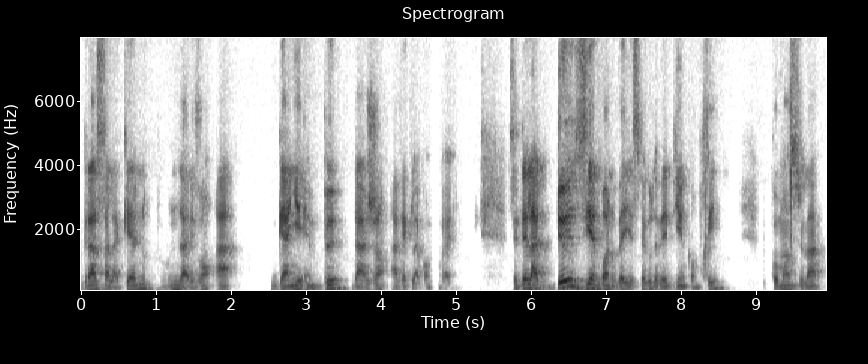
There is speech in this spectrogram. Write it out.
grâce à laquelle nous, nous arrivons à gagner un peu d'argent avec la compagnie. C'était la deuxième bonne nouvelle. J'espère que vous avez bien compris comment cela,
